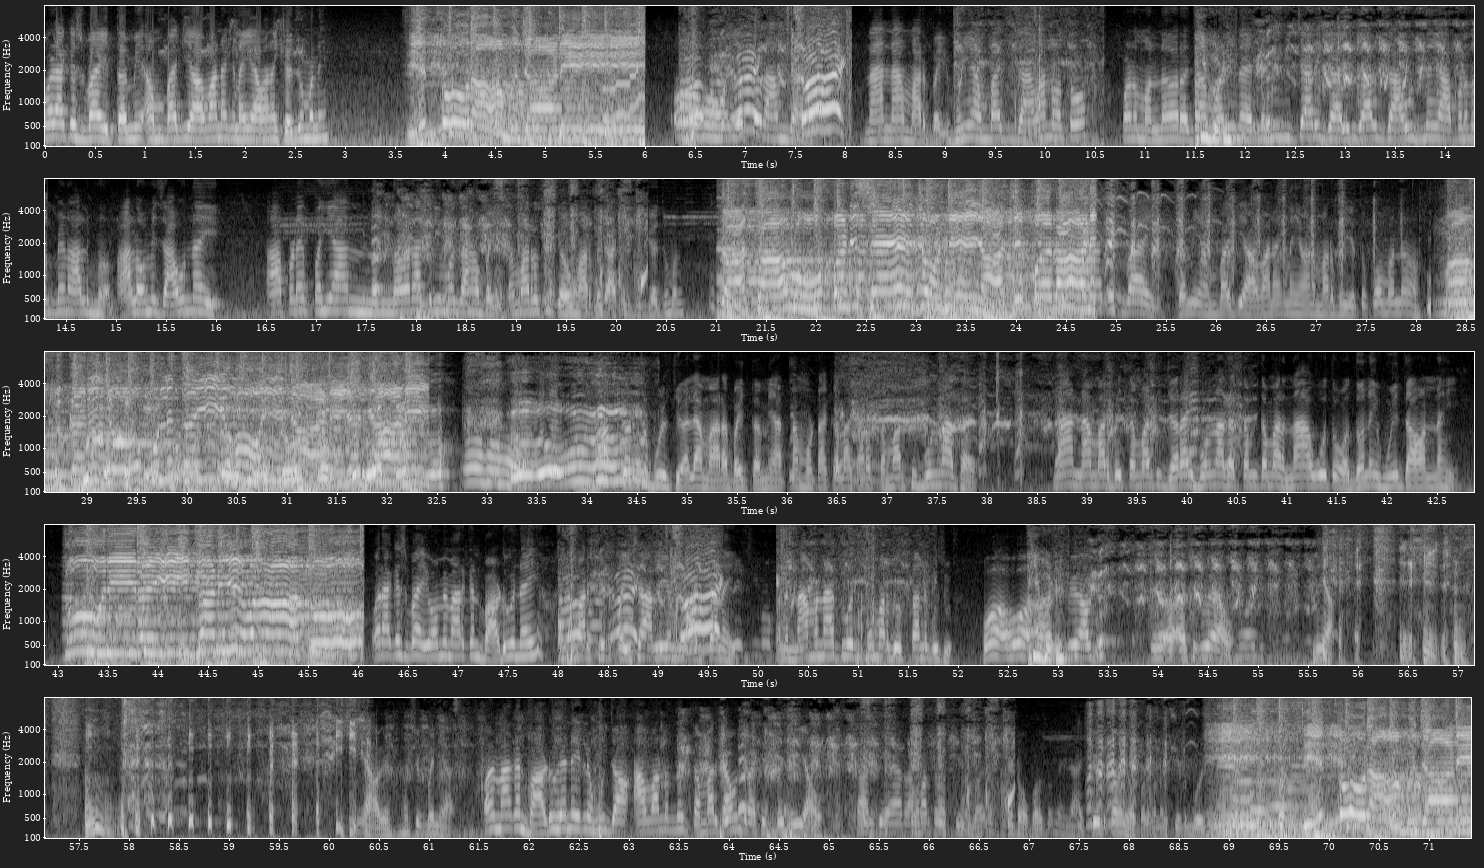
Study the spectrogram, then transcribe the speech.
ઓ રાકેશભાઈ તમે અંબાજી આવવાના કે નહીં આવવાના કહેજો મને. એ તો રામ જાણે. ઓહો એ તો રામ જાણે. ના ના માર ભાઈ હું અંબાજી જવાનો હતો પણ મને રજા મળી ના એટલે મેં વિચારી ગાડી હાલ જાવું જ નહીં. આપણે તો બેન હાલ હાલ અમે જાવું નહીં. આપણે પછી આ નવરાત્રીમાં જાહ ભાઈ. તમારું શું કહેવું માર ભાઈ રાખી દીધું હજુ મને. દાથાવું પડશે જોને આજે પરાણે. ભાઈ તમે અંબાજી આવવાના કે નહીં આવવાના? માર ભાઈ એ તો કહો મને. માફ કરજો. મારા ભાઈ તમે આટલા મોટા કલાકારો તમારથી ભૂલ ના થાય ના ના મારા ભાઈ તમારથી જરાય ભૂલ ના થાય તમે તમારે ના આવવું તો વધો નહીં હું જવાનું નહીં દૂરી રાકેશભાઈ અમે મારે કન ભાડું નહીં અને મારે પૈસા આલી એમ લાગતા નહીં અને ના મનાતું હોય તો દોસ્તાને પૂછું હો હો અશોકભાઈ આવજો અશોકભાઈ આવો નહીં આવે અશોકભાઈ નહીં આવે. હવે મારે કન ભાડું છે ને એટલે હું આવવાનો જ નહીં, તમારે જાઉં ને રાકેશભાઈ જઈ આવો. કારણ કે યાર અમારે તો સીટ શેઠ હોપડતો નહીં. શેઠ તો નહીં હોપડતો સીટ બોલતી રામ જાણે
